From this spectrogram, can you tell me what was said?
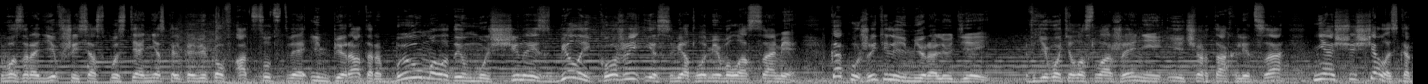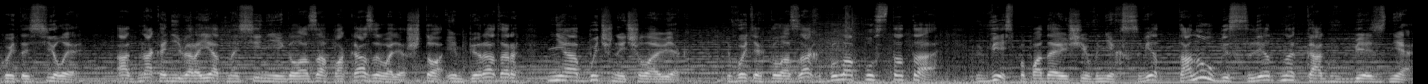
Возродившийся спустя несколько веков отсутствия император был молодым мужчиной с белой кожей и светлыми волосами, как у жителей мира людей. В его телосложении и чертах лица не ощущалось какой-то силы. Однако невероятно синие глаза показывали, что Император необычный человек. В этих глазах была пустота. Весь попадающий в них свет тонул бесследно, как в бездне.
